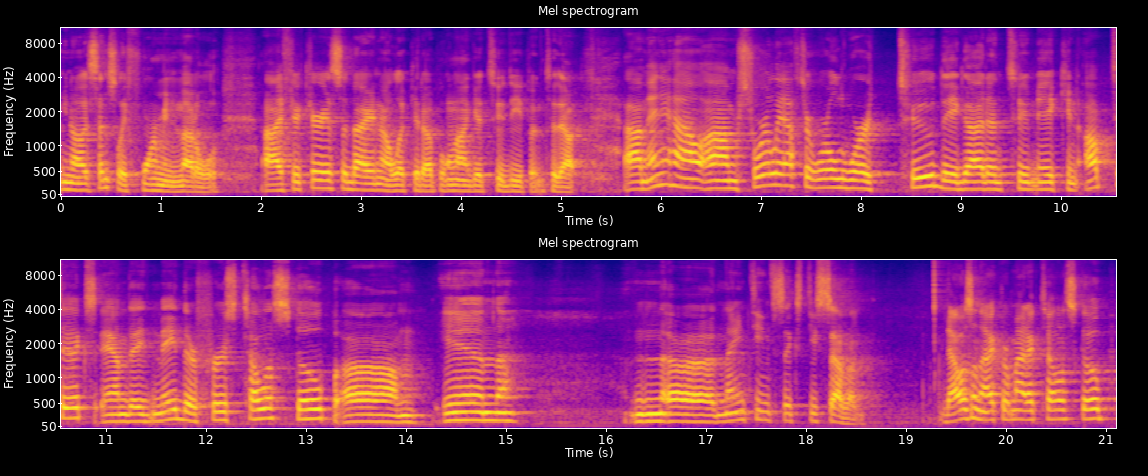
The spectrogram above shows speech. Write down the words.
you know, essentially forming metal. Uh, if you're curious about it, you know, look it up. We'll not get too deep into that. Um, anyhow, um, shortly after World War II, they got into making optics and they made their first telescope um, in uh, 1967. That was an achromatic telescope.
